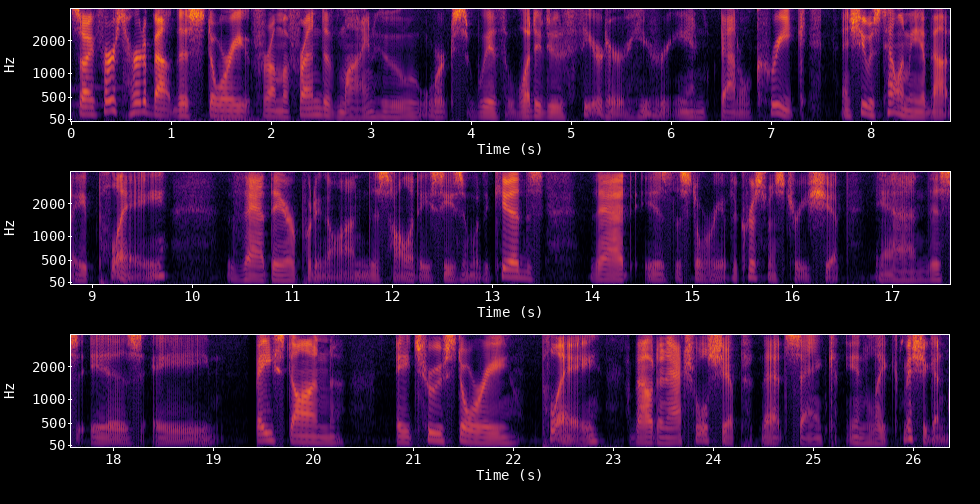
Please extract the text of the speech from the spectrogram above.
So I first heard about this story from a friend of mine who works with What-A-Do Theater here in Battle Creek, and she was telling me about a play that they are putting on this holiday season with the kids. That is the story of the Christmas tree ship, and this is a based on a true story play about an actual ship that sank in Lake Michigan.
